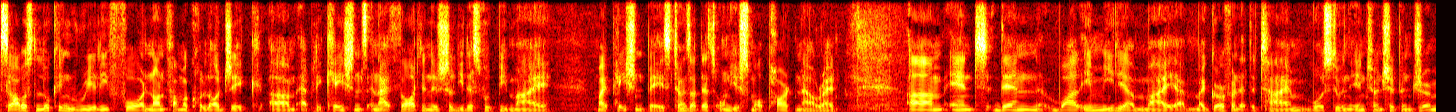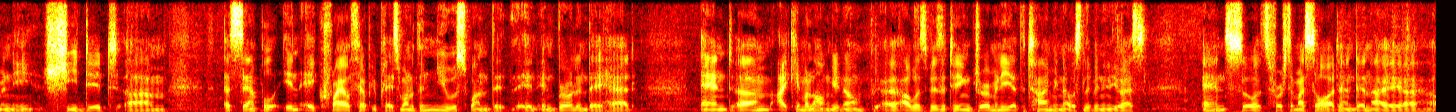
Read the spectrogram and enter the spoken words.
So I was looking really for non-pharmacologic um, applications, and I thought initially this would be my my patient base. Turns out that's only a small part now, right? Um, and then while Emilia, my uh, my girlfriend at the time, was doing an internship in Germany, she did. Um, a sample in a cryotherapy place, one of the newest one that in, in Berlin they had, and um, I came along. You know, I, I was visiting Germany at the time. You know, I was living in the U.S. And so it's the first time I saw it, and then I, uh, I,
